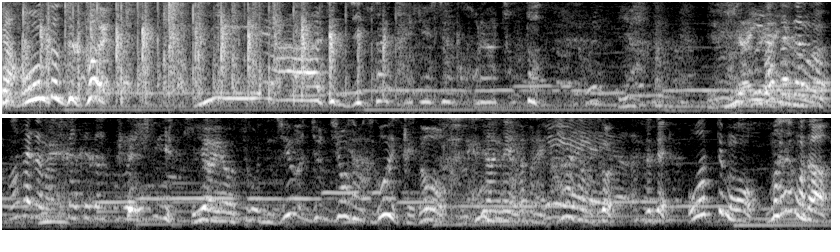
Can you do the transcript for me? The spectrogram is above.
や、本当すごい。いやー、ちょっと実際体験してもこれはちょっと。いや。いや。いやまさかのまさかの資格がここですいやいやすごいジオジオジオンさんもすごいですけどいやねやっぱねいやいカナさんもすごいいやいやだって終わってもまだまだ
